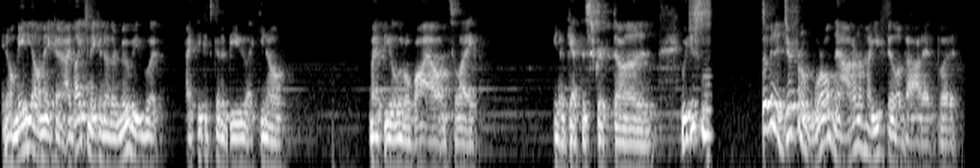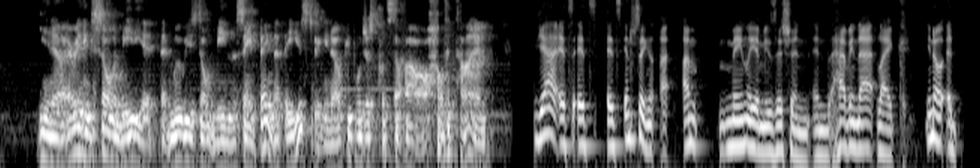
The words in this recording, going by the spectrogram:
you know maybe I'll make a. I'd like to make another movie, but I think it's going to be like you know might be a little while until I you know get the script done. And we just live in a different world now. I don't know how you feel about it, but you know, everything's so immediate that movies don't mean the same thing that they used to. You know, people just put stuff out all the time. Yeah, it's it's it's interesting. I, I'm mainly a musician, and having that like you know. It,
